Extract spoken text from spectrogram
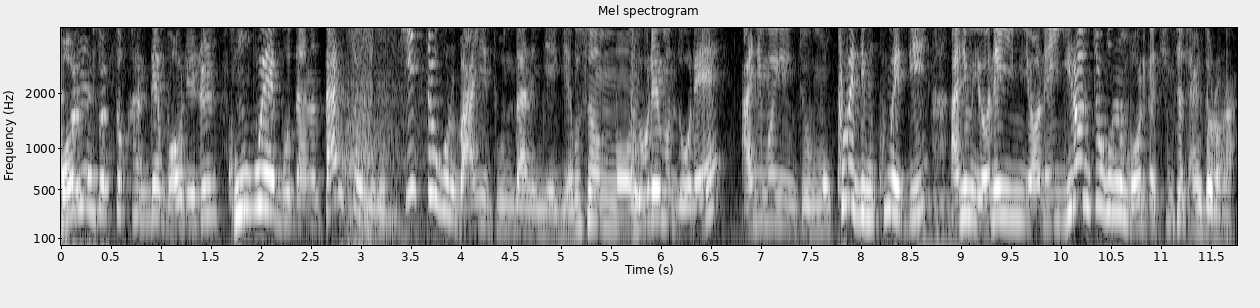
머리는 똑똑한데 머리를 공부해보다는 딴 쪽으로 끼 쪽으로 많이 돈다는 얘기야. 무슨 뭐 노래면 노래 아니면 좀뭐 코미디면 코미디 아니면 연예인이면 연예인 이런 쪽으로는 머리가 진짜 잘 돌아가.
